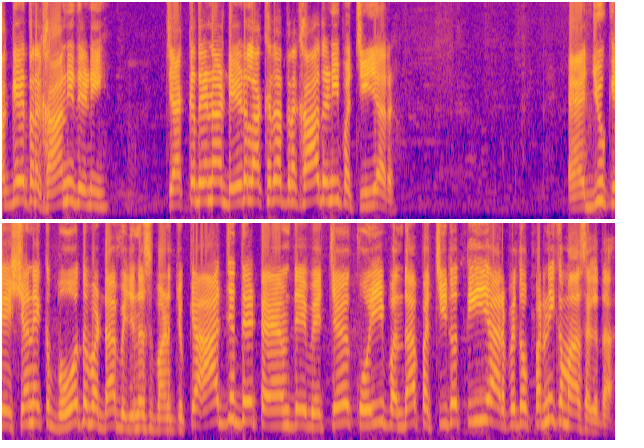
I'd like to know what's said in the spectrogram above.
ਅੱਗੇ ਤਨਖਾਹ ਨਹੀਂ ਦੇਣੀ। ਚੈੱਕ ਦੇਣਾ 1.5 ਲੱਖ ਦਾ ਤਨਖਾਹ ਦੇਣੀ 25000 ਐਜੂਕੇਸ਼ਨ ਇੱਕ ਬਹੁਤ ਵੱਡਾ ਬਿਜ਼ਨਸ ਬਣ ਚੁੱਕਿਆ। ਅੱਜ ਦੇ ਟਾਈਮ ਦੇ ਵਿੱਚ ਕੋਈ ਬੰਦਾ 25 ਤੋਂ 30000 ਰੁਪਏ ਤੋਂ ਉੱਪਰ ਨਹੀਂ ਕਮਾ ਸਕਦਾ।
